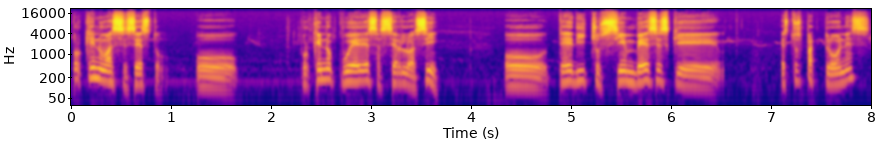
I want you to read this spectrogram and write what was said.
¿por qué no haces esto? o ¿por qué no puedes hacerlo así? O te he dicho 100 veces que estos patrones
